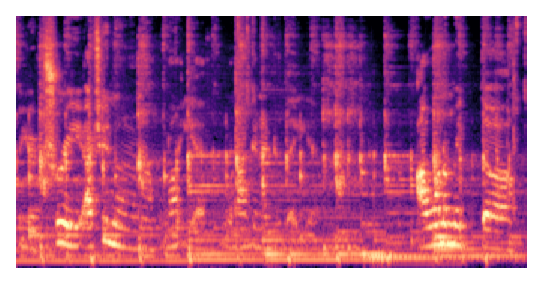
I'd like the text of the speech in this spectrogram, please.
for your tree. Actually, no, no, no, not yet. We're not gonna do that yet. I want to make the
